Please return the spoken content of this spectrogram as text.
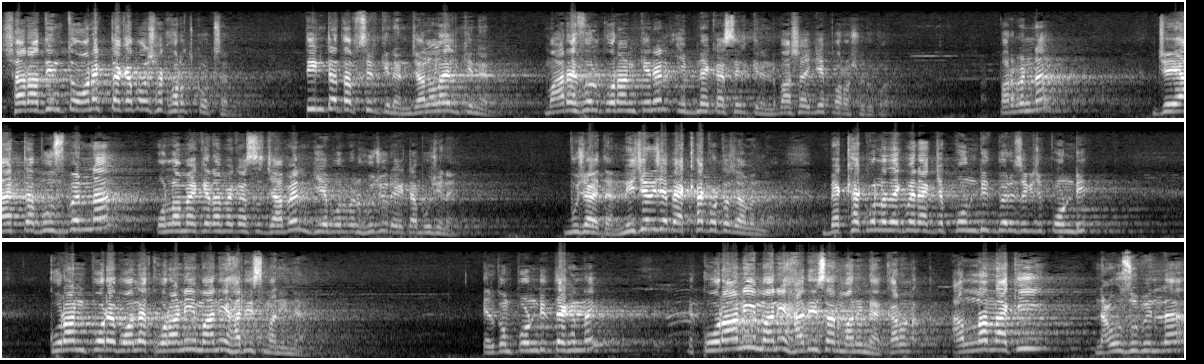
সারাদিন তো অনেক টাকা পয়সা খরচ করছেন। তিনটা তাফসির কিনেন জালালাইন কিনেন, মারেফুল কোরআন কিনেন, ইবনে কাসির কিনেন, বাসায় গিয়ে পড়া শুরু করেন। পারবেন না? যে একটা বুঝবেন না ওলামা কেরামের কাছে যাবেন, গিয়ে বলবেন, হুজুর, এটা বুঝি নাই। বুঝাই দেন। নিজে নিজে ব্যাখ্যা করতে যাবেন না। ব্যাখ্যা করলে দেখবেন এক যে পণ্ডিত বেরোছে, কিছু পণ্ডিত। কোরআন পরে বলে, কোরআনই মানি, হাদিস মানি না। এরকম পণ্ডিত দেখেন নাই? কোরআনই মানি, হাদিস আর মানি না। কারণ আল্লাহ নাকি, নাউজুবিল্লাহ,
